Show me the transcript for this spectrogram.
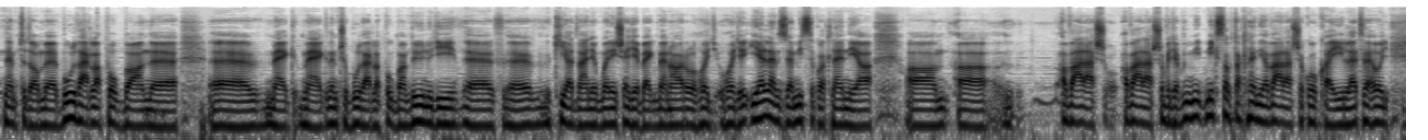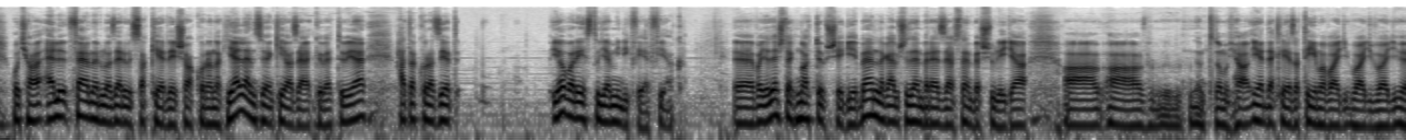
nem tudom, bulvárlapokban, meg, meg nem csak bulvárlapokban, bűnügyi kiadványokban és egyebekben arról, hogy, hogy jellemzően mi szokott lenni a, a, a a vállás, a vállások, vagy a, mik szoktak lenni a vállások okai, illetve hogy, hogyha elő, felmerül az erőszak kérdése, akkor annak jellemzően ki az elkövetője, hát akkor azért javarészt ugye mindig férfiak vagy az esetek nagy többségében, legalábbis az ember ezzel szembesül így a, a, a nem tudom, hogyha érdekli ez a téma, vagy, vagy, vagy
